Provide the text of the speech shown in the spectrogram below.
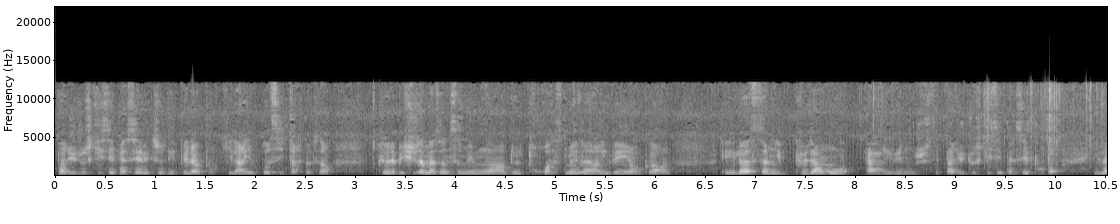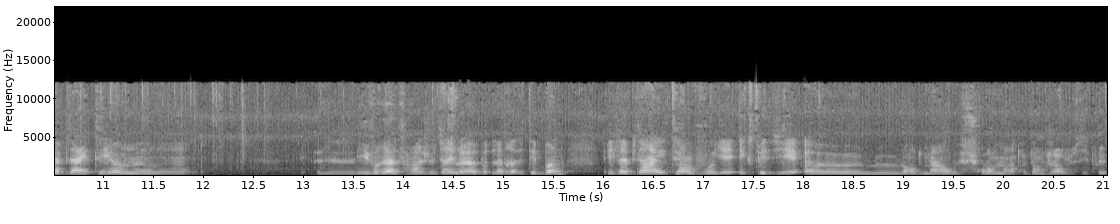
pas du tout ce qui s'est passé avec ce DP là pour qu'il arrive aussi tard que ça. Parce que d'habitude Amazon ça met moins de 3 semaines à arriver et encore. Et là ça met plus d'un mois à arriver, donc je sais pas du tout ce qui s'est passé. Pourtant il a bien été euh, livré, enfin je veux dire l'adresse était bonne. Et il a bien été envoyé, expédié euh, le lendemain ou le surlendemain, un truc dans le genre, je sais plus.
